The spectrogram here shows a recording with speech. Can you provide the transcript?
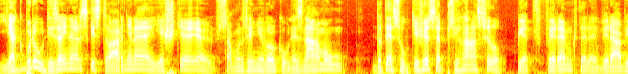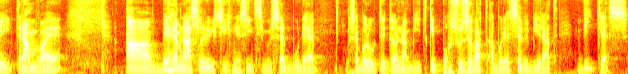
jak budou designérsky stvárněné, ještě je samozřejmě velkou neznámou. Do té soutěže se přihlásilo pět firm, které vyrábějí tramvaje a během následujících měsíců se, bude, se budou tyto nabídky posuzovat a bude se vybírat vítěz.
